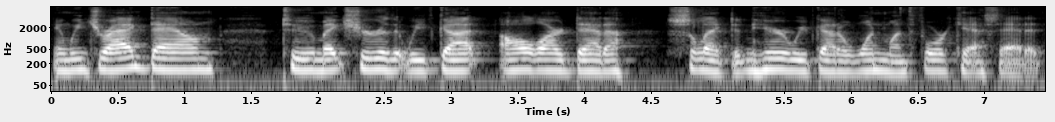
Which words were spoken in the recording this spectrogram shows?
and we drag down to make sure that we've got all our data selected. And here we've got a one-month forecast added.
